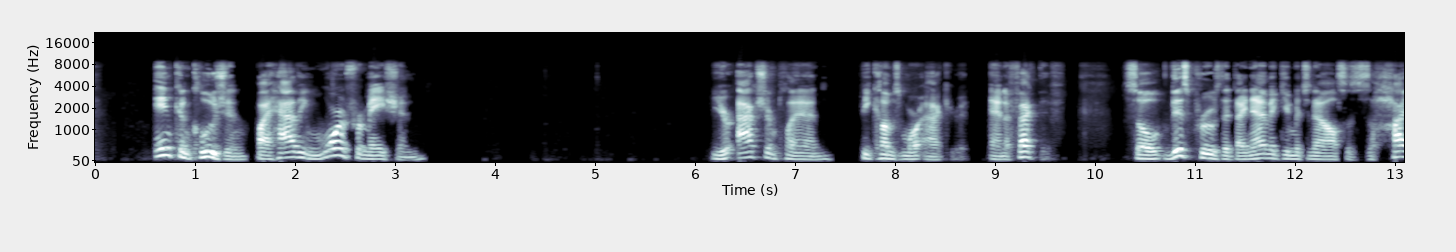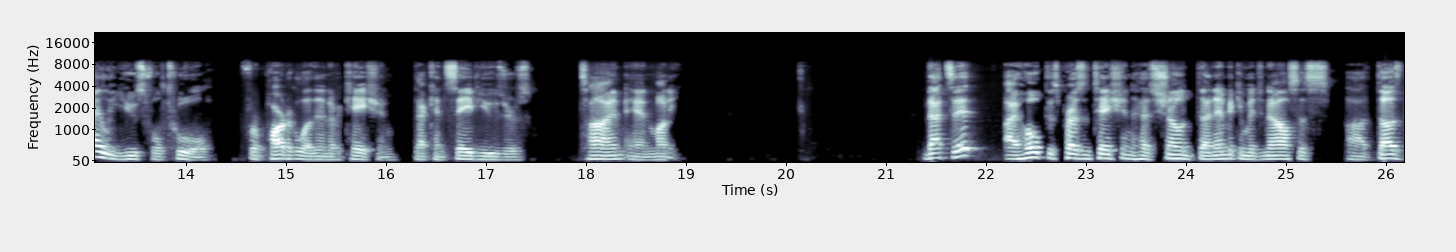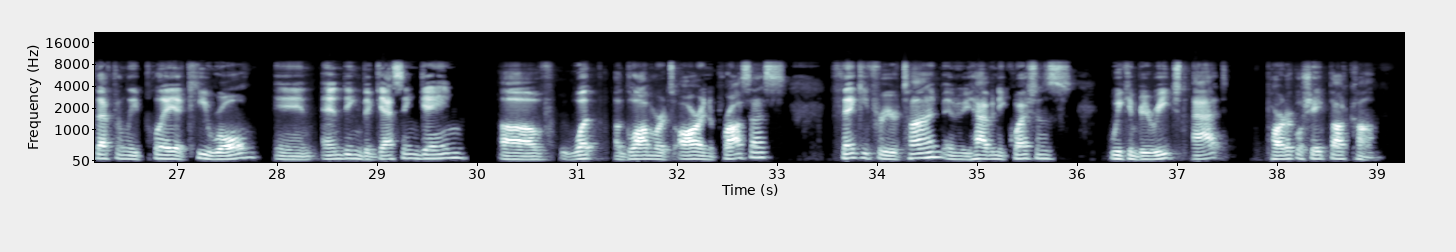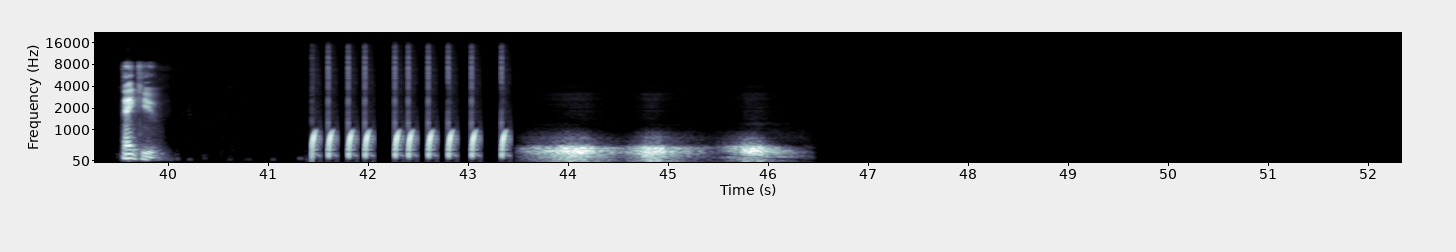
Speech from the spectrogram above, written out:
in conclusion, by having more information, your action plan becomes more accurate and effective. So this proves that dynamic image analysis is a highly useful tool for particle identification that can save users time and money. That's it. I hope this presentation has shown dynamic image analysis uh, does definitely play a key role in ending the guessing game of what agglomerates are in the process. Thank you for your time. And if you have any questions, we can be reached at particleshape.com. Thank you.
